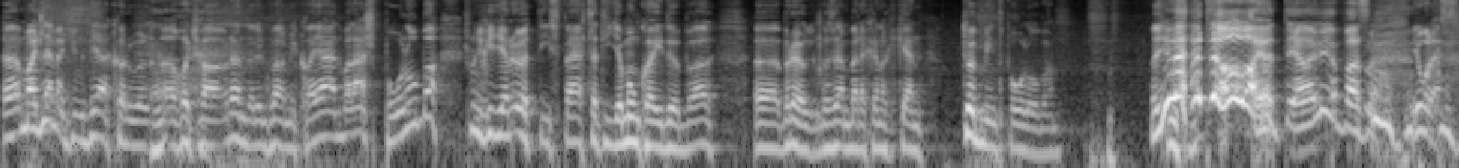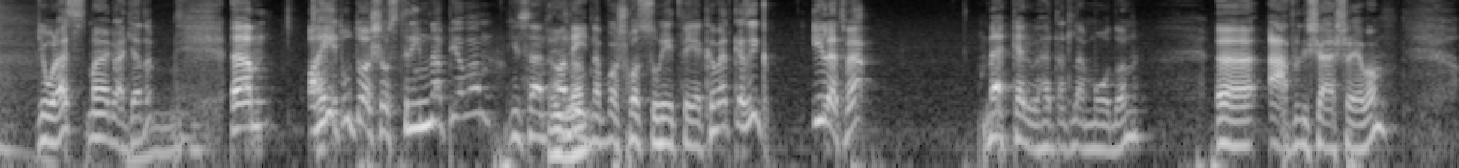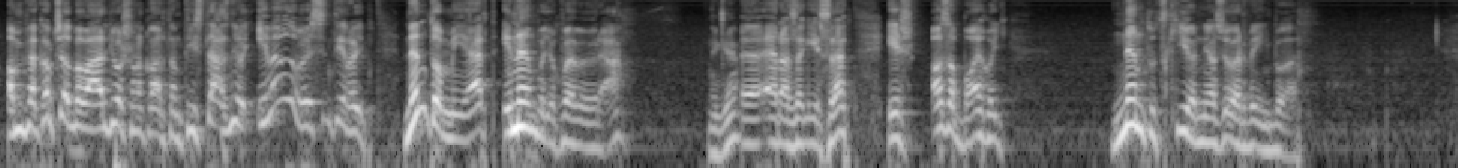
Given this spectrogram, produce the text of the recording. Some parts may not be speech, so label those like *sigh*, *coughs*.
Ö, Majd lemegyünk dél körül, hogyha rendelünk valami kaját, Balázs, pólóba, és mondjuk egy ilyen 5-10 percet így a munkaidőből röhögünk az embereken, akiken több, mint póló van. Hogy hát te hova jöttél, mi a fasz? Jó lesz. Jó lesz, majd meglátjátok. Um, a hét utolsó stream napja van, hiszen a van. négy napos hosszú hétvége következik, illetve megkerülhetetlen módon ö, április 1 van, amivel kapcsolatban már gyorsan akartam tisztázni, hogy én megmondom őszintén, hogy nem tudom miért, én nem vagyok vevő rá Igen? ö, erre az egészre, és az a baj, hogy nem tudsz kijönni az örvényből.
